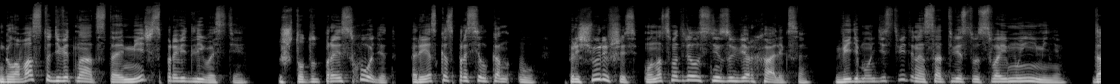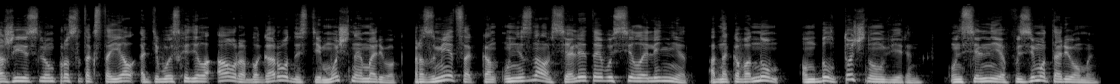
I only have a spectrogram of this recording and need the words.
Глава 119. Меч справедливости. «Что тут происходит?» – резко спросил Кан-У. Прищурившись, он осмотрел снизу вверх Алекса. Видимо, он действительно соответствует своему имени. Даже если он просто так стоял, от него исходила аура благородности и мощный морек. Разумеется, Кан-У не знал, вся ли это его сила или нет. Однако в одном он был точно уверен. Он сильнее Фузимо Таремы.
